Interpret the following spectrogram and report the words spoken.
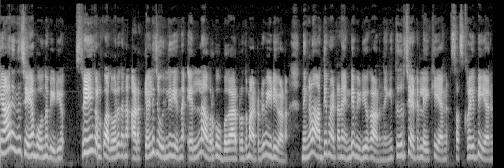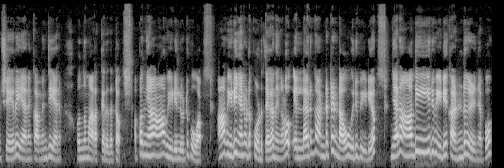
ഞാൻ ഇന്ന് ചെയ്യാൻ പോകുന്ന വീഡിയോ സ്ത്രീകൾക്കും അതുപോലെ തന്നെ അടുക്കളയിൽ ജോലി ചെയ്യുന്ന എല്ലാവർക്കും ഉപകാരപ്രദമായിട്ടൊരു വീഡിയോ ആണ്. നിങ്ങൾ ആദ്യമായിട്ടാണ് എന്റെ വീഡിയോ കാണുന്നതെങ്കിൽ തീർച്ചയായിട്ടും ലൈക്ക് ചെയ്യാനും സബ്സ്ക്രൈബ് ചെയ്യാനും ഷെയർ ചെയ്യാനും കമന്റ് ചെയ്യാനും ഒന്നും മറക്കരുത് കേട്ടോ അപ്പം ഞാൻ ആ വീഡിയോയിലോട്ട് പോവാം. ആ വീഡിയോ ഞാൻ ഇവിടെ കൊടുത്തേക്കാം. നിങ്ങൾ എല്ലാവരും കണ്ടിട്ടുണ്ടാവും ഒരു വീഡിയോ. ഞാൻ ആദ്യം ഈ ഒരു വീഡിയോ കണ്ടു കഴിഞ്ഞപ്പോൾ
